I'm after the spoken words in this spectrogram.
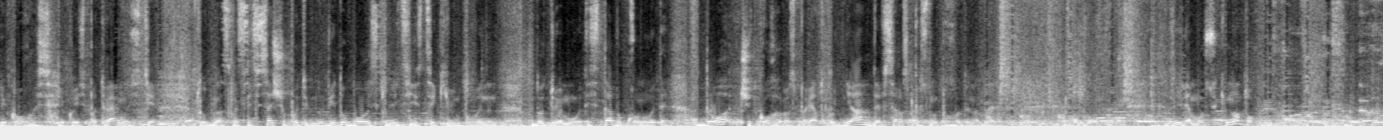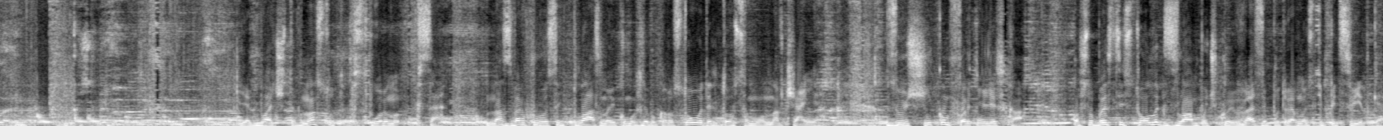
якогось якоїсь потребності тут у нас висить все, що потрібно. Від обов'язків ліцеїста, які він повинен дотримуватись та виконувати, до чіткого розпорядку дня, де все розписано по годинам. Зайдемо в цю кімнату. Як бачите, в нас тут створено все. У нас зверху висить плазма, яку можна використовувати для того самого навчання. Зручні, комфортні ліжка, особистий столик з лампочкою в разі потребності підсвітки.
